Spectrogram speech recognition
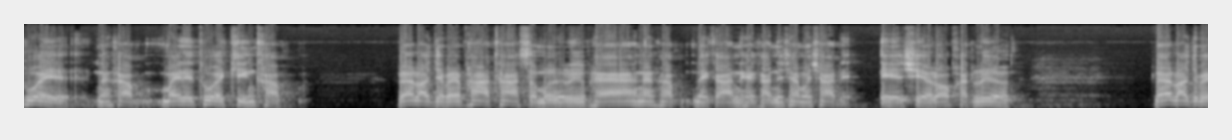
ถ้วยนะครับ ไม่ได้ถ้วยคิงคับ แล้วเราจะไปพลาดท่าเสมอหรือแพ้นะครับ ในการแข่งขันในแชมป์ชาติเอเชียรอบคัดเลือก และเราจะไป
